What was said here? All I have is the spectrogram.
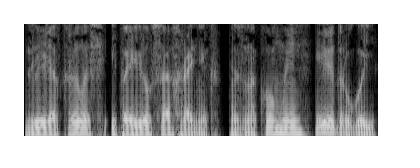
Дверь открылась, и появился охранник, знакомый или другой.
